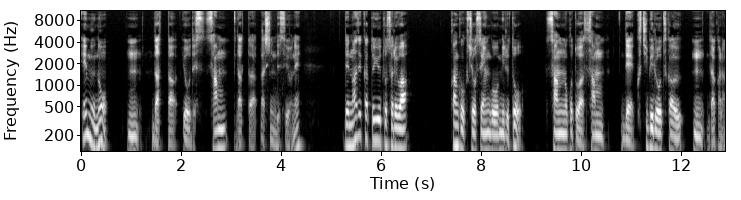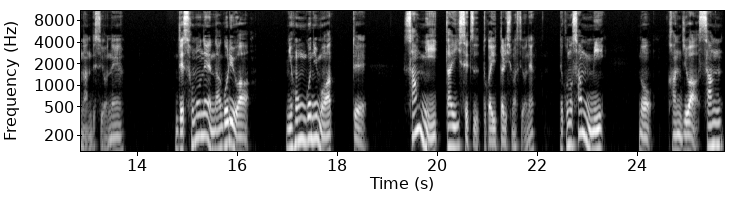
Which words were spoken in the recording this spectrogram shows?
M の「ん」だったようです。3だったらしいんですよね。でなぜかというとそれは韓国朝鮮語を見ると3のことは3で唇を使う「ん」だからなんですよね。でそのね名残は日本語にもあって三味一体説とか言ったりしますよね。でこの三味の漢字は三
